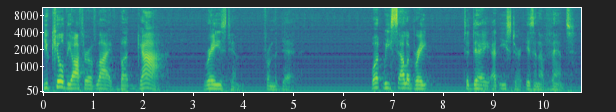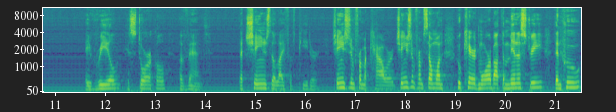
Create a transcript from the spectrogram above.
You killed the author of life, but God raised him from the dead. What we celebrate today at Easter is an event, a real historical event that changed the life of Peter, changed him from a coward, changed him from someone who cared more about the ministry than who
